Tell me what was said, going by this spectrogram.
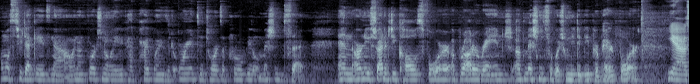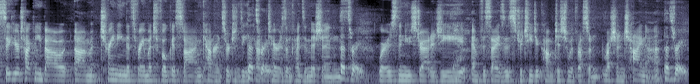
almost two decades now, and unfortunately, we've had pipelines that are oriented towards a parochial mission set. And our new strategy calls for a broader range of missions for which we need to be prepared for. Yeah, so you're talking about um, training that's very much focused on counterinsurgency and counterterrorism right. kinds of missions. That's right. Whereas the new strategy yeah. emphasizes strategic competition with Russia, Russia and China. That's right.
